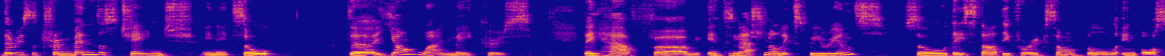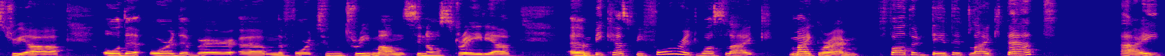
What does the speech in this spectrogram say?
there is a tremendous change in it. So the young winemakers, they have um, international experience. So they study, for example, in Austria, or the or they were um, for two three months in Australia, um, because before it was like my grandfather did it like that, I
